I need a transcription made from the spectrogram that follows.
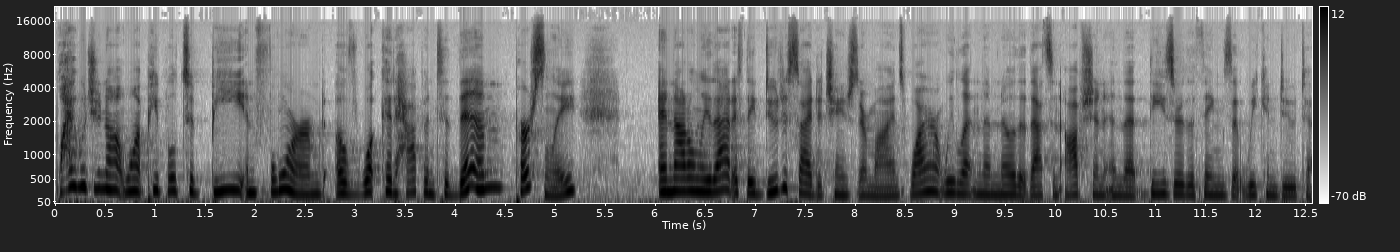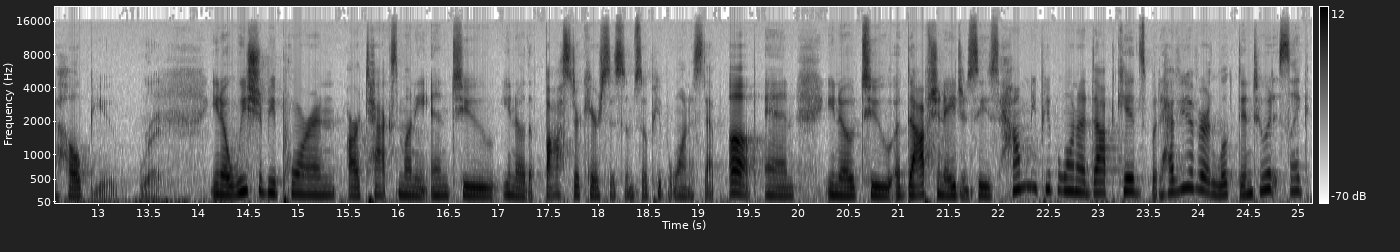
Why would you not want people to be informed of what could happen to them personally? And not only that, if they do decide to change their minds, why aren't we letting them know that that's an option and that these are the things that we can do to help you? Right you know, we should be pouring our tax money into, you know, the foster care system so people want to step up and, you know, to adoption agencies. How many people want to adopt kids? But have you ever looked into it? It's like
